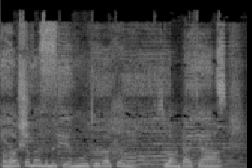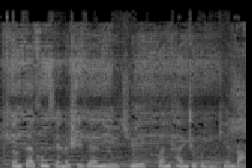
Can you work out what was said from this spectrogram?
好了，上半段的节目就到这里，希望大家能在空闲的时间里去观看这部影片吧。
